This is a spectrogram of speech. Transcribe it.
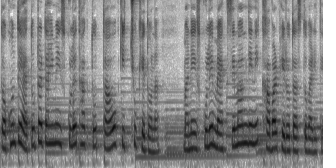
তখন তো এতটা টাইমে স্কুলে থাকতো, তাও কিচ্ছু খেত না। মানে স্কুলে ম্যাক্সিমাম দিনই খাবার ফেরত আসতো বাড়িতে।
